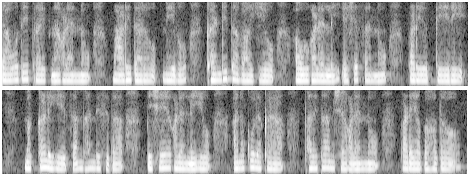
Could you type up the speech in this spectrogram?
ಯಾವುದೇ ಪ್ರಯತ್ನಗಳನ್ನು ಮಾಡಿದರೂ ನೀವು ಖಂಡಿತವಾಗಿಯೂ ಅವುಗಳಲ್ಲಿ ಯಶಸ್ಸನ್ನು ಪಡೆಯುತ್ತೀರಿ. ಮಕ್ಕಳಿಗೆ ಸಂಬಂಧಿಸಿದ ವಿಷಯಗಳಲ್ಲಿಯೂ ಅನುಕೂಲಕರ ಫಲಿತಾಂಶಗಳನ್ನು ಪಡೆಯಬಹುದು.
